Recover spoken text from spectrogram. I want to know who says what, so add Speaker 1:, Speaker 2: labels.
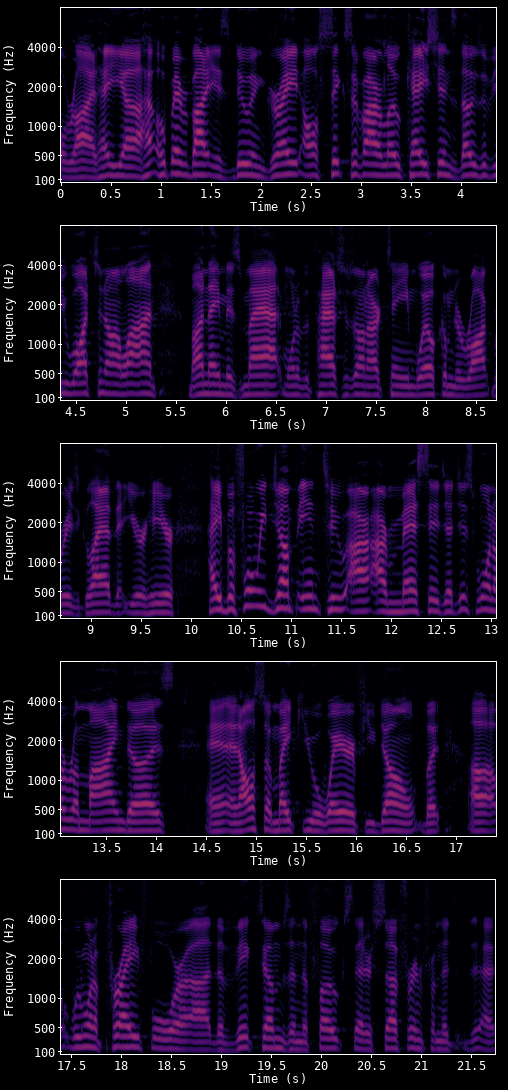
Speaker 1: All right. Hey, uh, I hope everybody is doing great. All six of our locations. Those of you watching online, my name is Matt, one of the pastors on our team. Welcome to Rockbridge. Glad that you're here. Hey, before we jump into our, our message, I just want to remind us and, and, also make you aware if you don't, but uh, we want to pray for uh, the victims and the folks that are suffering from the,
